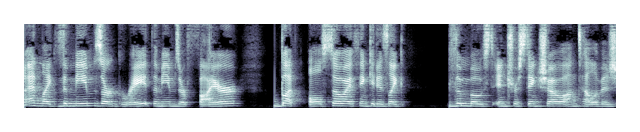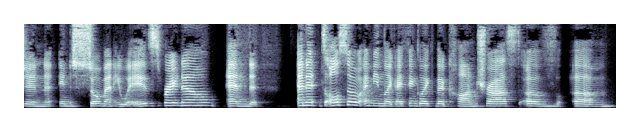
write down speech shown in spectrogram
and like the memes are great. The memes are fire. But also, I think it is like the most interesting show on television in so many ways right now. And, and it's also, I mean, like, I think like the contrast of, um,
